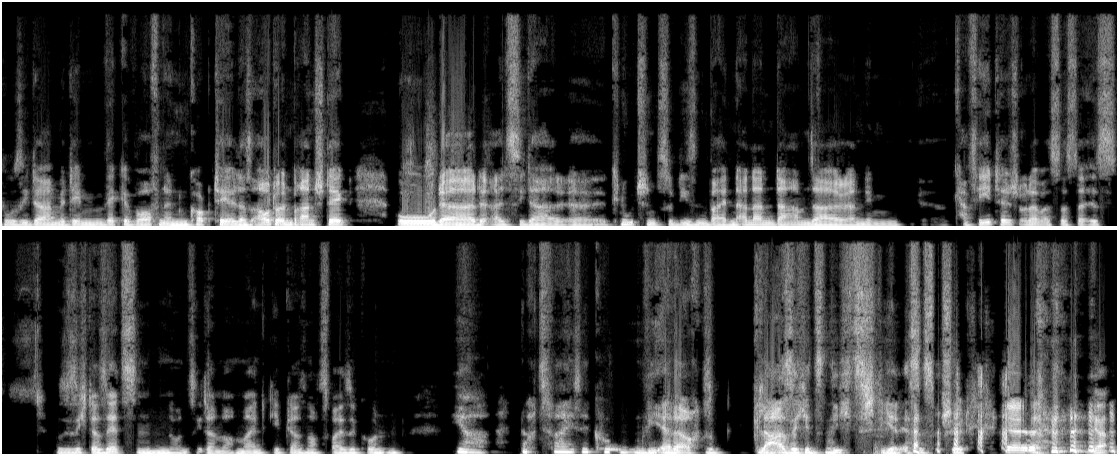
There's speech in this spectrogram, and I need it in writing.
wo sie da mit dem weggeworfenen Cocktail das Auto in Brand steckt. Oder als sie da äh, knutschen zu diesen beiden anderen Damen da an dem Kaffeetisch oder was das da ist, wo sie sich da setzen und sie dann noch meint, gibt ja uns noch zwei Sekunden. Ja, noch zwei Sekunden, wie er da auch so glasig ins Nichts stiert. Es ist so schön. äh, ja.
